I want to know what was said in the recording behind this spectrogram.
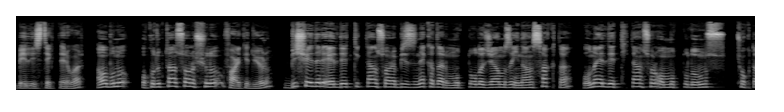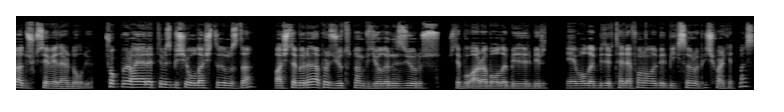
belli istekleri var. Ama bunu okuduktan sonra şunu fark ediyorum. Bir şeyleri elde ettikten sonra biz ne kadar mutlu olacağımıza inansak da onu elde ettikten sonra o mutluluğumuz çok daha düşük seviyelerde oluyor. Çok böyle hayal ettiğimiz bir şeye ulaştığımızda başta böyle ne yapıyoruz? YouTube'dan videolarını izliyoruz. İşte bu araba olabilir, bir ev olabilir, telefon olabilir, bilgisayar olabilir hiç fark etmez.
